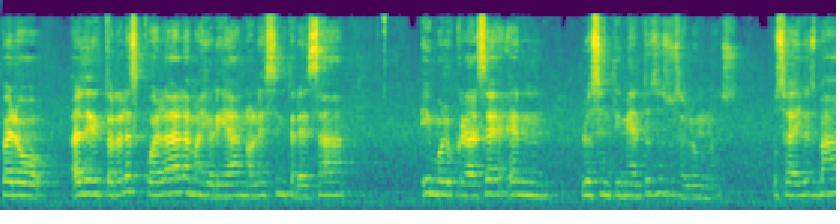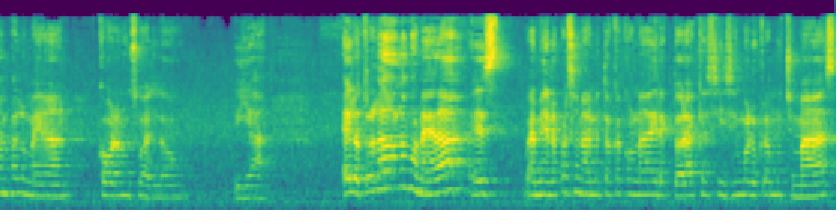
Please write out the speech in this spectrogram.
Pero al director de la escuela, la mayoría no les interesa involucrarse en los sentimientos de sus alumnos. O sea, ellos van, palomean, cobran un sueldo y ya. El otro lado de la moneda es, a mí en lo personal me toca con una directora que sí se involucra mucho más,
